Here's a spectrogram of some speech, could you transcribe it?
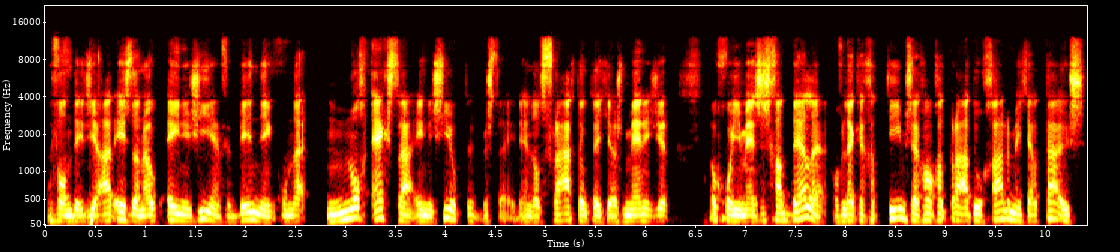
van dit jaar is dan ook energie en verbinding. Om daar nog extra energie op te besteden. En dat vraagt ook dat je als manager ook gewoon je mensen gaat bellen. Of lekker gaat teams en gewoon gaat praten. Hoe gaat het met jou thuis?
